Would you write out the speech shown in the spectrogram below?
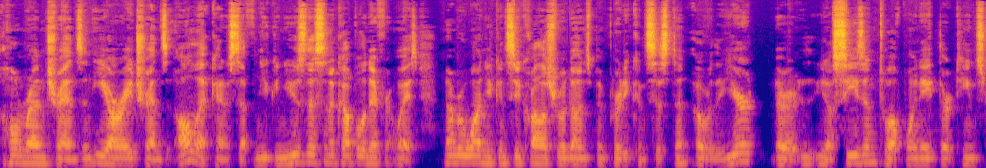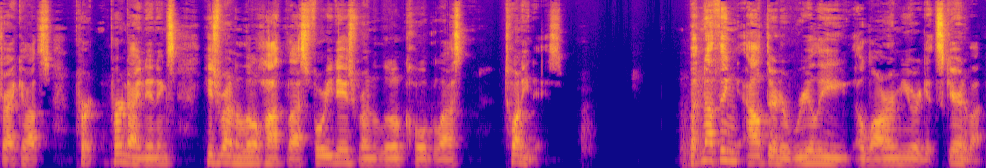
home run trends and ERA trends and all that kind of stuff. And you can use this in a couple of different ways. Number one, you can see Carlos Rodon's been pretty consistent over the year or you know season, 12.8, 13 strikeouts per per nine innings. He's run a little hot the last 40 days, run a little cold the last 20 days. But nothing out there to really alarm you or get scared about.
